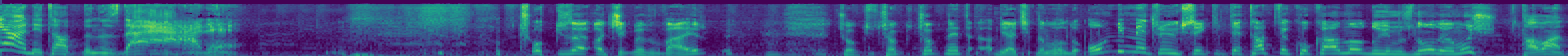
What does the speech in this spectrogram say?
Yani tatlınız da ne? Çok güzel açıkladın Fahir. çok çok çok net bir açıklama oldu. 10 bin metre yükseklikte tat ve koku alma duyumuz ne oluyormuş? Tavan.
